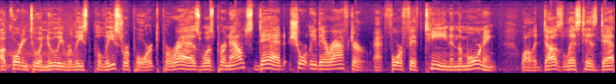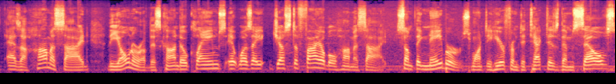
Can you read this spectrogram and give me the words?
According to a newly released police report, Perez was pronounced dead shortly thereafter at 4:15 in the morning. While it does list his death as a homicide, the owner of this condo claims it was a justifiable homicide, something neighbors want to hear from detectives themselves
